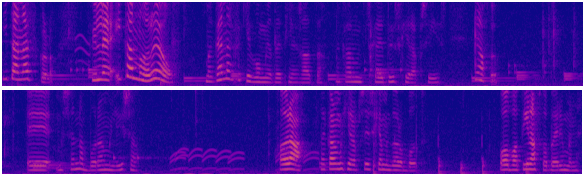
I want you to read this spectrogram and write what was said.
Ήταν εύκολο. Φίλε, ήταν ωραίο. Μα κάνει να και εγώ μια τέτοια γάτα. Να κάνουμε τις καλύτερες χειραψίες. Είναι αυτό. Ε, με σένα μπορώ να μιλήσω; Ωραία, θα κάνουμε χειραψίες και με το ρομπότ. Όπα, τι είναι αυτό, περίμενε.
